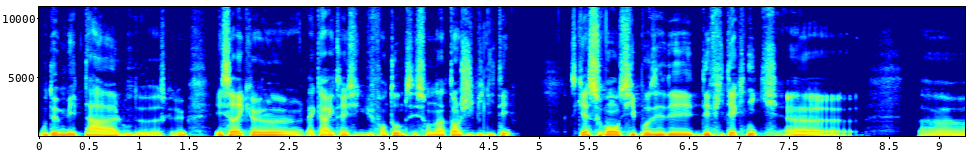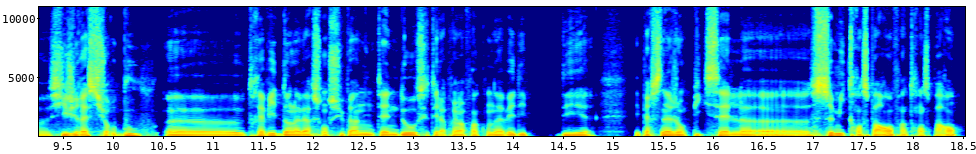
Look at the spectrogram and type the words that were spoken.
ou de métal ou de ce que tu veux. Et c'est vrai que la caractéristique du fantôme, c'est son intangibilité, ce qui a souvent aussi posé des défis techniques. Euh, euh, si je reste sur bout, euh, très vite dans la version Super Nintendo, c'était la première fois qu'on avait des, des, des personnages en pixels euh, semi-transparents, enfin transparents.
